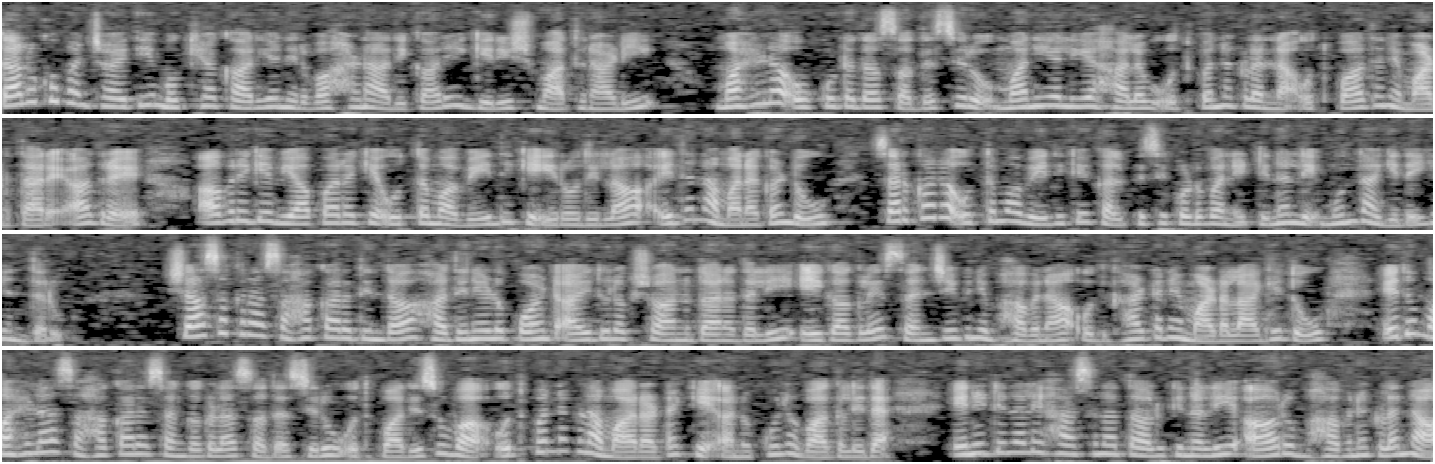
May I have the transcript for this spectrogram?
ತಾಲೂಕು ಪಂಚಾಯಿತಿ ಮುಖ್ಯ ಕಾರ್ಯನಿರ್ವಹಣಾಧಿಕಾರಿ ಗಿರೀಶ್ ಮಾತನಾಡಿ, ಮಹಿಳಾ ಒಕ್ಕೂಟದ ಸದಸ್ಯರು ಮನೆಯಲ್ಲಿಯೇ ಹಲವು ಉತ್ಪನ್ನಗಳನ್ನು ಉತ್ಪಾದನೆ ಮಾಡುತ್ತಾರೆ ಆದರೆ ಅವರಿಗೆ ವ್ಯಾಪಾರಕ್ಕೆ ಉತ್ತಮ ವೇದಿಕೆ ಇರೋದಿಲ್ಲ. ಇದನ್ನು ಮನಗಂಡು ಸರ್ಕಾರ ಉತ್ತಮ ವೇದಿಕೆ ಕಲ್ಪಿಸಿಕೊಡುವ ನಿಟ್ಟಿನಲ್ಲಿ ಮುಂದಾಗಿದೆ ಎಂದರು. ಶಾಸಕರ ಸಹಕಾರದಿಂದ ಹದಿನೇಳು ಪಾಯಿಂಟ್ ಐದು ಲಕ್ಷ ಅನುದಾನದಲ್ಲಿ ಈಗಾಗಲೇ ಸಂಜೀವಿನಿ ಭವನ ಉದ್ಘಾಟನೆ ಮಾಡಲಾಗಿದ್ದು, ಇದು ಮಹಿಳಾ ಸಹಕಾರ ಸಂಘಗಳ ಸದಸ್ಯರು ಉತ್ಪಾದಿಸುವ ಉತ್ಪನ್ನಗಳ ಮಾರಾಟಕ್ಕೆ ಅನುಕೂಲವಾಗಲಿದೆ. ಈ ನಿಟ್ಟಿನಲ್ಲಿ ಹಾಸನ ತಾಲೂಕಿನಲ್ಲಿ ಆರು ಭವನಗಳನ್ನು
